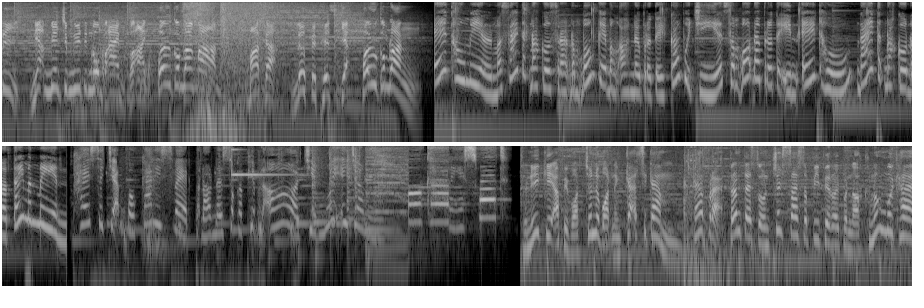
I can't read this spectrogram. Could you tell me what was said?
Sugar Free អ្នកមានជំងឺទឹកនោមផ្អែមក៏អាចបើកម្លាំងបាន បាកាលើសពីភេសជ្ជៈបើកម្លាំងអេធ Meal ម្សៅទឹកដោះគោស្រស់ដំបូងគេបង្អស់នៅប្រទេសកម្ពុជាសម្បូរដោយប្រូតេអ៊ីន A2 ដែលទឹកដោះគោដតៃមិនមានភេសជ្ជៈបូការីស្វេតផ្ដល់នូវសុខភាពល្អជាមួយអីចឹង Pocari Sweat ធនីគារអភិវឌ្ឍជនបទនិងកសិកម្មការប្រាក់ត្រឹមតែ0.42%ប៉ុណ្ណោះក្នុងមួយខែ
